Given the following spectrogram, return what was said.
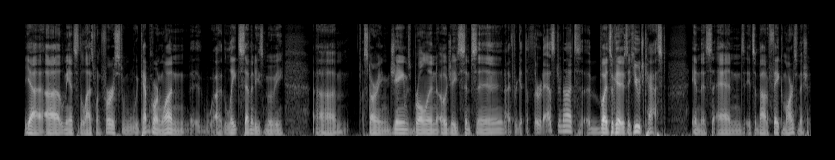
Yeah, uh, let me answer the last one first. Capricorn 1, uh, late 70s movie, um, starring James Brolin, O.J. Simpson. I forget the third astronaut, but it's okay. There's a huge cast in this, and it's about a fake Mars mission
